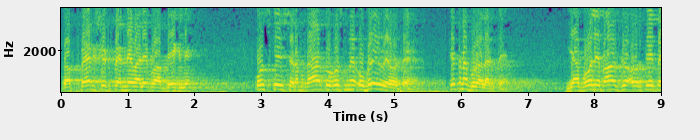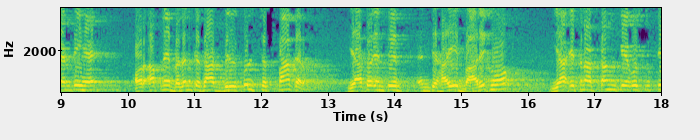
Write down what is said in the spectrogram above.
تو اب پینٹ شرٹ پہننے والے کو آپ دیکھ لیں۔ اس کے شرمگاہ تو اس میں ابھرے ہوئے ہوتے ہیں، کتنا برا لگتے ہیں۔ یا وہ لباس جو عورتیں پہنتی ہیں اور اپنے بدن کے ساتھ بالکل چسپا کر، یا تو انتہائی باریک ہو، یا اتنا تنگ کہ اس کے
